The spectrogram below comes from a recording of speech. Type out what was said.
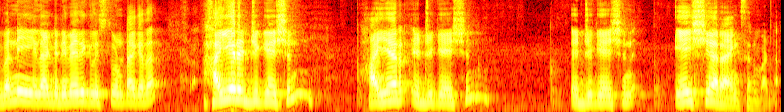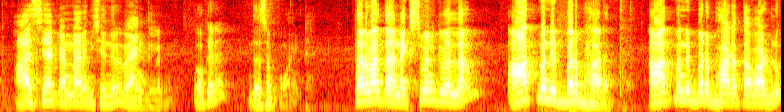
ఇవన్నీ ఇలాంటి నివేదికలు ఇస్తూ ఉంటాయి కదా. Higher education higher education education Asia ranks అనమాట ఆసియా ఖండానికి చెందిన ర్యాంకులు అవి ఓకేనా? దస్ అ పాయింట్ తర్వాత నెక్స్ట్ వన్కి వెళ్దాం. ఆత్మనిర్భర్ భారత్. ఆత్మనిర్భర్ భారత్ అవార్డులు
